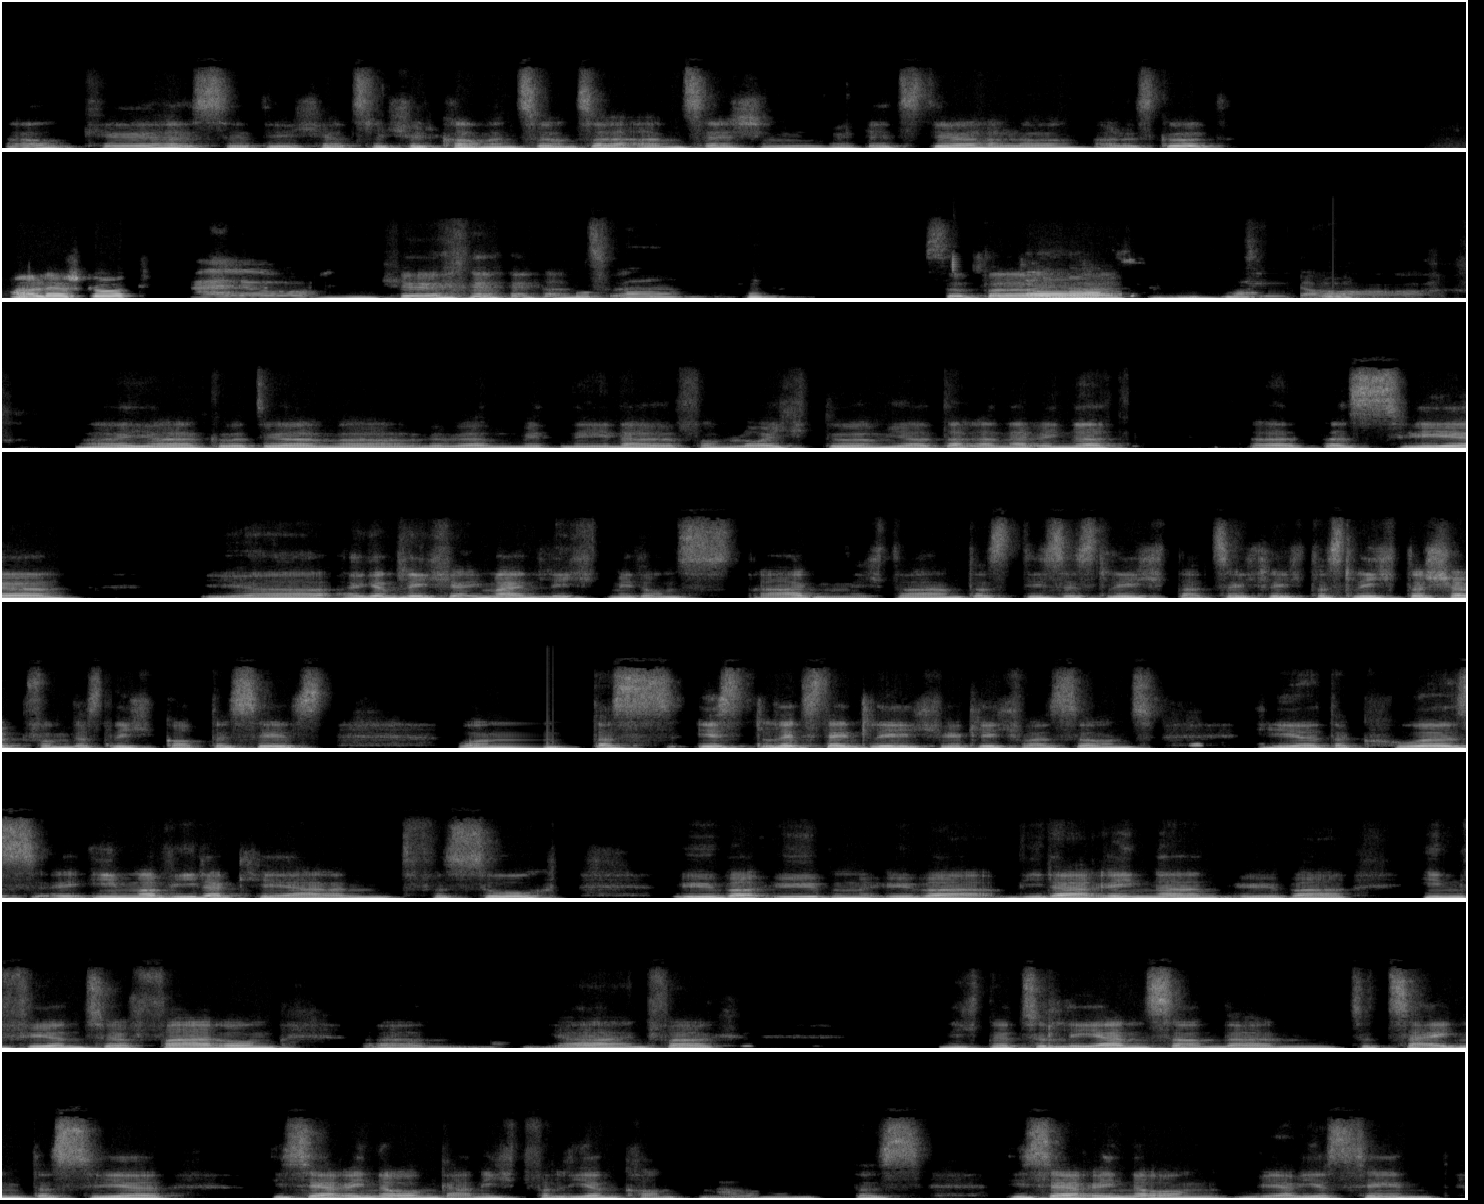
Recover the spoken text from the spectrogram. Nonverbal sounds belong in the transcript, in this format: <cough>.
Okay, heiße dich herzlich willkommen zu unserer Abendsession. Wie geht's dir? Hallo, alles gut? Alles gut. Hallo. Okay, <laughs> Super. super, Ja. ja. Ja. Ah, ja, gut, wir, haben, äh, wir werden mit Nena vom Leuchtturm ja daran erinnert, äh, dass wir ja eigentlich immer ein Licht mit uns tragen, nicht wahr? Und dass dieses Licht tatsächlich das Licht der Schöpfung, das Licht Gottes ist. Und das ist letztendlich wirklich, was uns hier der Kurs äh, immer wiederkehrend versucht, über Üben, über Wiedererinnern, über Hinführen zur Erfahrung, ähm, ja, einfach nicht nur zu lehren, sondern zu zeigen, dass wir diese Erinnerung gar nicht verlieren konnten. Und dass diese Erinnerung, wer wir sind,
